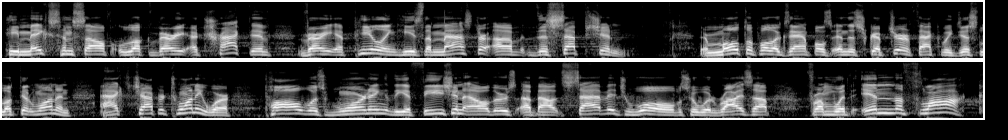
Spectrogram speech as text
He makes himself look very attractive, very appealing. He's the master of deception. There are multiple examples in the scripture. In fact, we just looked at one in Acts chapter 20 where Paul was warning the Ephesian elders about savage wolves who would rise up from within the flock.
